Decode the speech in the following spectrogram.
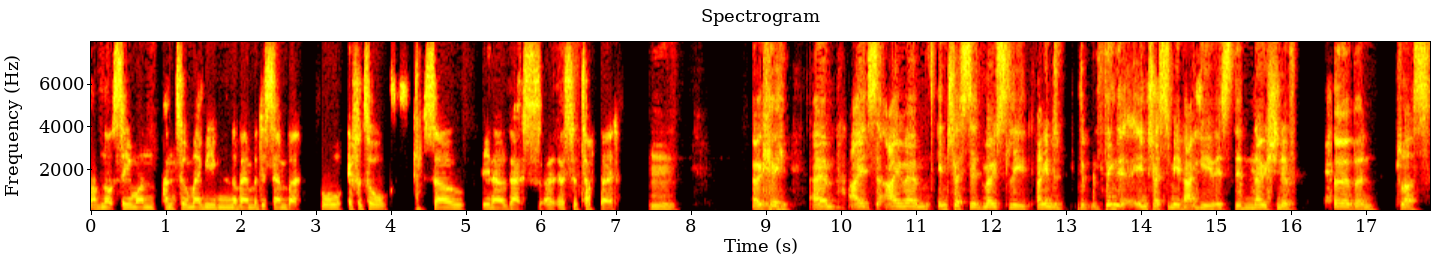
I've not seen one until maybe even November, December, or if at all. So, you know, that's, uh, that's a tough bird. Mm. Okay. Um, I, I'm um, interested mostly. I'm going to. The thing that interested me about you is the notion of urban plus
